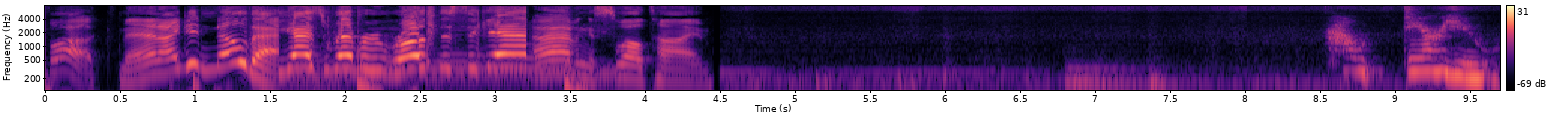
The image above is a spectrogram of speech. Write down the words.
Fuck, man, I didn't know that. You guys remember who wrote this again? I'm having a swell time. How dare you?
